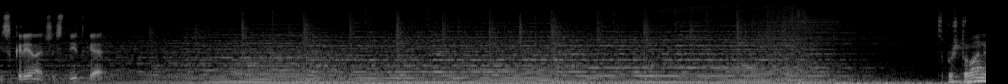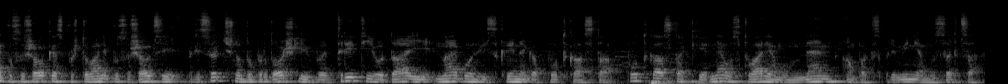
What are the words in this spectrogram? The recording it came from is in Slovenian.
iskrene čestitke. Spoštovane poslušalke, spoštovani poslušalci, prisrčno dobrodošli v tretji oddaji najbolj iskrenega podcasta. Podcasta, kjer ne ustvarjamo mnen, ampak spreminjamo srca.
